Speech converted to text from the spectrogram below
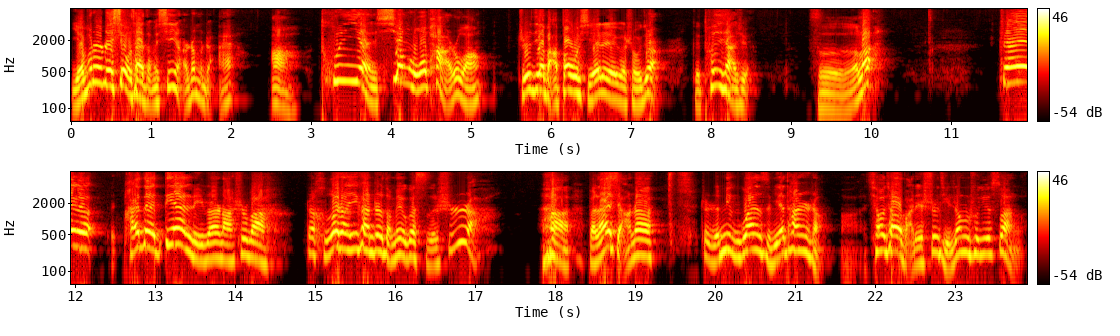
也不知道这秀才怎么心眼这么窄啊！吞咽香罗帕而亡，直接把包鞋这个手绢给吞下去，死了。这个还在店里边呢，是吧？这和尚一看，这怎么有个死尸啊？啊，本来想着这人命官司别摊上啊，悄悄把这尸体扔出去算了。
